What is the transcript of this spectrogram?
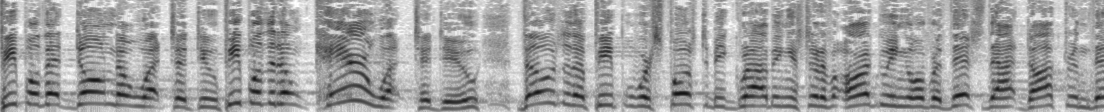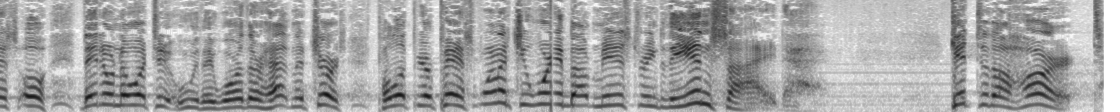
People that don't know what to do. People that don't care what to do. Those are the people we're supposed to be grabbing instead of arguing over this, that doctrine, this. Oh, they don't know what to do. Ooh, they wore their hat in the church. Pull up your pants. Why don't you worry about ministering to the inside? Get to the heart.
